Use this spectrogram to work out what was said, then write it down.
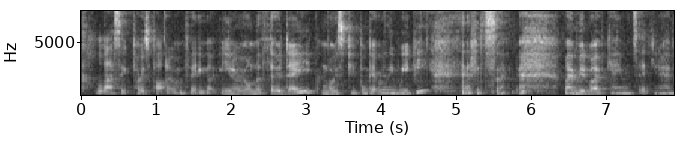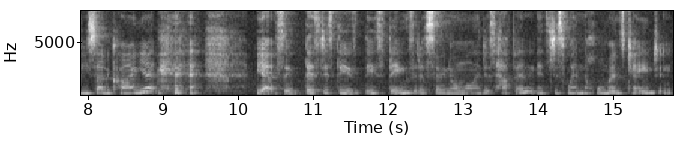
classic postpartum thing. Like, you know, on the third day, most people get really weepy. and so my midwife came and said, you know, have you started crying yet? yeah, so there's just these these things that are so normal and just happen. It's just when the hormones change and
